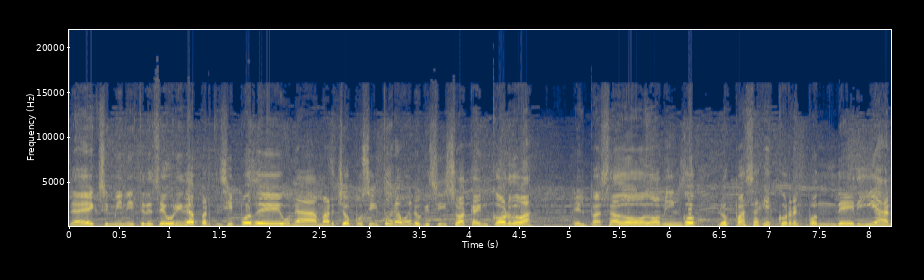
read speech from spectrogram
La ex ministra de Seguridad participó de una marcha opositora, bueno, que se hizo acá en Córdoba el pasado domingo. Los pasajes corresponderían,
